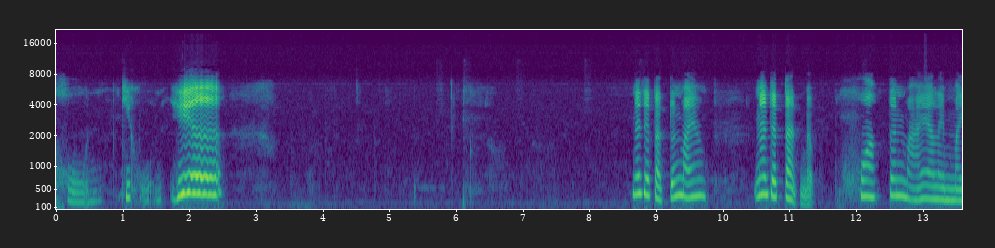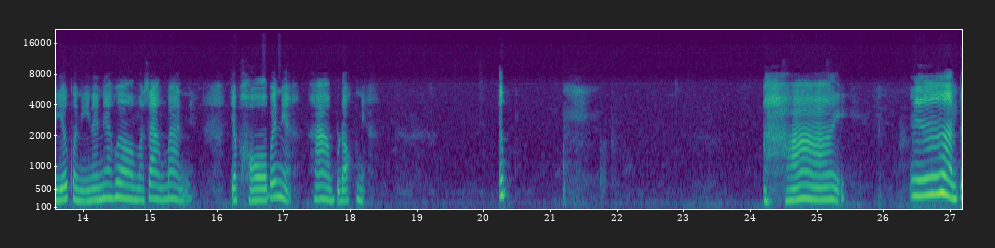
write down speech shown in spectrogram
โคลนขี้โคลนเฮียน่าจะตัดต้นไม้ น่าจะตัดแบบโหวกต้นไม้อะไรมาเยอะกว่านี้นะเนี่ยเพื่อเอามาสร้างบ้าน จะพอไปเนี่ยห้าบล็อกเนี่ยอึ๊บ หายเนี่ยผ่านไป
